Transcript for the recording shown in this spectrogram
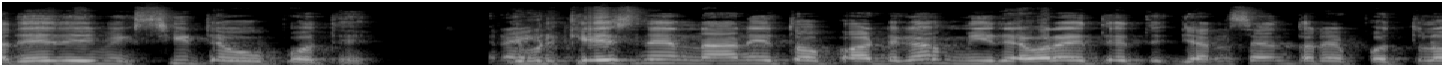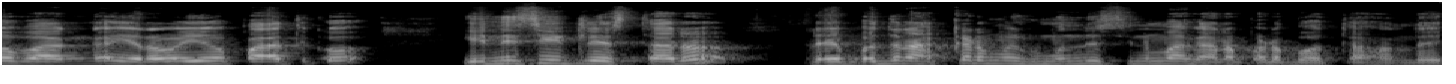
అదేది మీకు సీట్ ఇవ్వకపోతే. ఇప్పుడు కేసీఆర్ నానితో పాటుగా మీరు ఎవరైతే జనసేనతో రేపు పొత్తులో భాగంగా ఇరవయో పాతికో ఎన్ని సీట్లు ఇస్తారో రేపు పొద్దున అక్కడ మీకు ముందు సినిమా కనపడబోతా ఉంది.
